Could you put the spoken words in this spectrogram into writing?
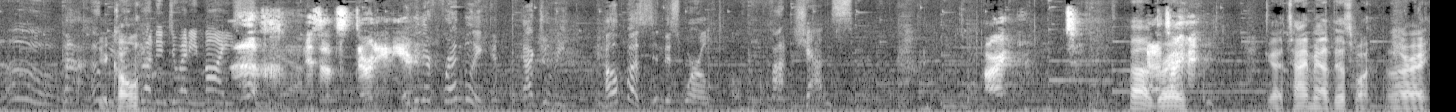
Ooh, hope You're calling? run into any mice. Ugh, this is dirty in here. Maybe they're friendly and actually help us in this world. Oh, fat chance. All right. Oh, Gotta great. Got to time out this one. All right.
